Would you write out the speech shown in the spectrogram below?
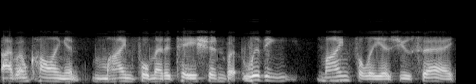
I'm calling it mindful meditation, but living mindfully, as you say,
